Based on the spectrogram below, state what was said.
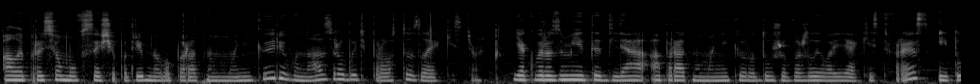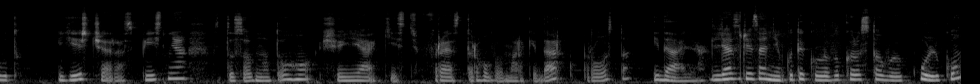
Але при цьому все, що потрібно в апаратному манікюрі, вона зробить просто з легкістю. Як ви розумієте, для апаратного манікюру дуже важлива якість фрез, і тут Є ще раз пісня стосовно того, що якість фрез торгової марки Dark просто ідеальна. Для зрізання кутикули використовую кульку.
